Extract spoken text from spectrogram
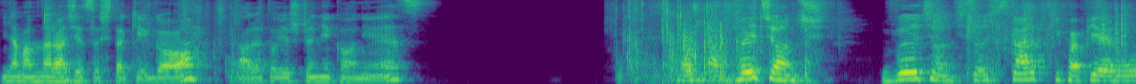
Ja mam na razie coś takiego, ale to jeszcze nie koniec. Można wyciąć, wyciąć coś z kartki papieru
